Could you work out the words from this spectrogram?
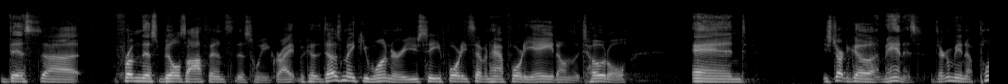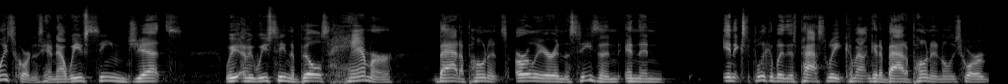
this uh, from this Bills offense this week, right? Because it does make you wonder. You see 47 half 48 on the total and you start to go, man, is, is there going to be enough points scored in this game? Now we've seen Jets. We, I mean, we've seen the Bills hammer bad opponents earlier in the season, and then inexplicably this past week come out and get a bad opponent and only score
